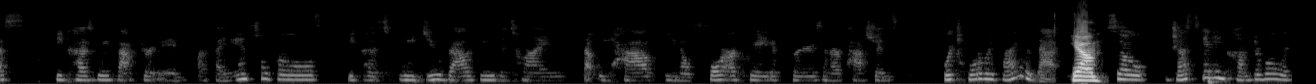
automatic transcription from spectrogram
us, because we factored in our financial goals, because we do value the time that we have, you know, for our creative careers and our passions, we're totally fine with that. Yeah. So just getting comfortable with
